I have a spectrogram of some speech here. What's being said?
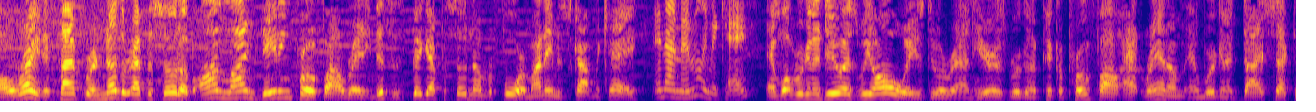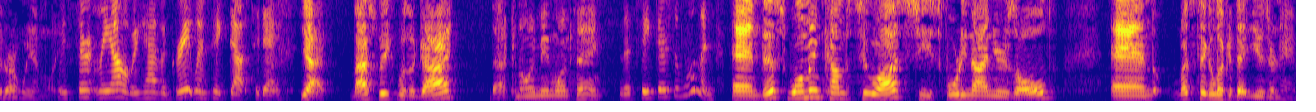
All right, it's time for another episode of Online Dating Profile Rating. This is big episode number four. My name is Scott McKay, And I'm Emily McKay. and what we're going to do, as we always do around here, is we're going to pick a profile at random and we're going to dissect it, aren't we, Emily? We certainly are. We have a great one picked out today. Yeah, last week was a guy. That can only mean one thing. This week there's a woman. And this woman comes to us. She's 49 years old. And let's take a look at that username.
